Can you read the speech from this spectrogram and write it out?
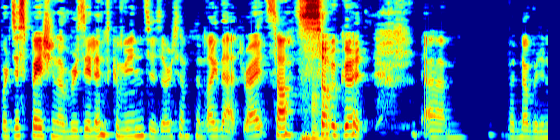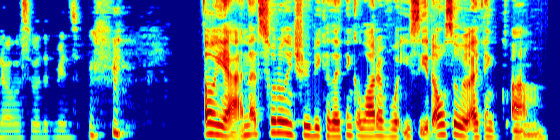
participation of resilient communities" or something like that, right? Sounds so good, um, but nobody knows what it means. oh yeah, and that's totally true because I think a lot of what you see, it also I think um,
